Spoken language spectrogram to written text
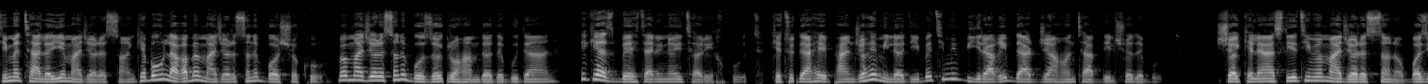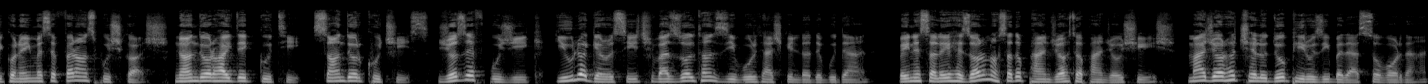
تیم طلایی مجارستان که به اون لقب مجارستان باشکوه و مجارستان بزرگ رو هم داده بودن یکی از بهترین های تاریخ بود که تو دهه 50 میلادی به تیمی بیرقیب در جهان تبدیل شده بود شاکله اصلی تیم مجارستان و بازیکنایی مثل فرانس پوشکاش، ناندور هایدک گوتی، ساندور کوچیس، جوزف بوژیک، گیولا گروسیچ و زولتان زیبور تشکیل داده بودند. بین سالهای 1950 تا 56 مجارها 42 پیروزی به دست آوردن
